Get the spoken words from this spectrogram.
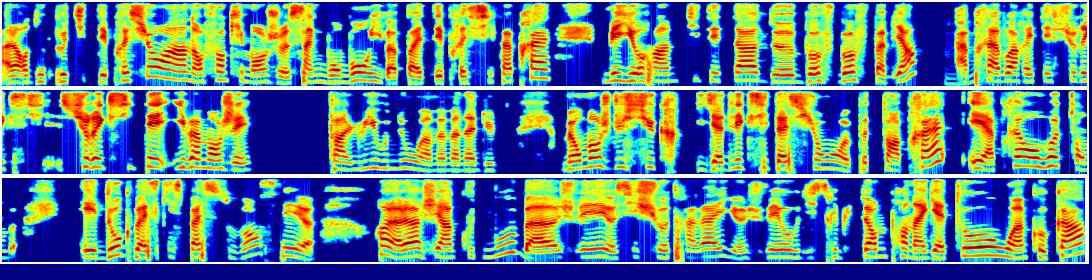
alors de petites dépressions. Hein. Un enfant qui mange cinq bonbons, il va pas être dépressif après, mais il y aura un petit état de bof bof pas bien. Mmh après avoir été surexcité, il va manger. Enfin, lui ou nous, hein, même un adulte. Mais on mange du sucre. Il y a de l'excitation euh, peu de temps après, et après on retombe. Et donc, bah, ce qui se passe souvent, c'est euh, oh là là, j'ai un coup de mou, bah je vais, euh, si je suis au travail, je vais au distributeur me prendre un gâteau ou un coca.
